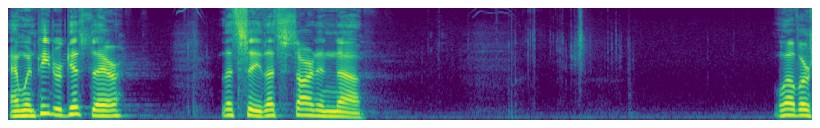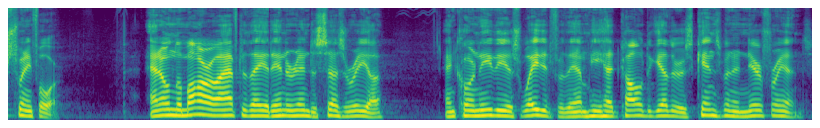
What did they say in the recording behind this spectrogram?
And when Peter gets there, let's see, let's start in, uh, well, verse 24. And on the morrow, after they had entered into Caesarea, and Cornelius waited for them, he had called together his kinsmen and near friends.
